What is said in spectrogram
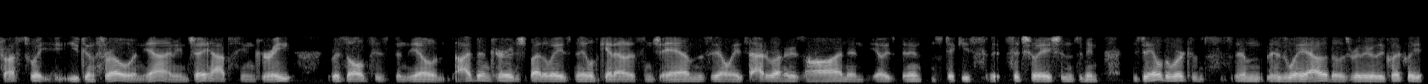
trust what you, you can throw. And yeah, I mean, J.A. Happ's seen great results. He's been, you know, I've been encouraged by the way he's been able to get out of some jams. You know, he's had runners on, and you know, he's been in some sticky situations. I mean, he's been able to work his, his way out of those really, really quickly,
